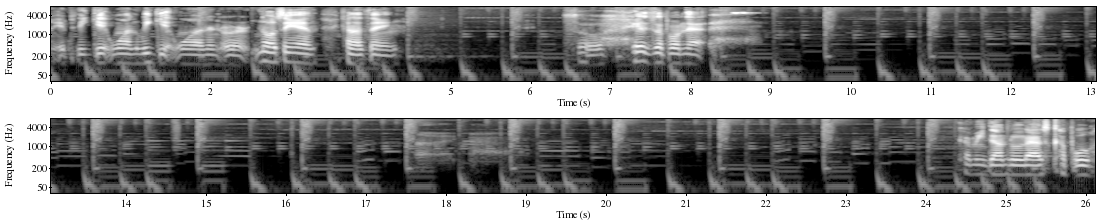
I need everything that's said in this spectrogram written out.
if they get one, we get one, and or you know what I'm saying, kind of thing. So heads up on that. coming down to the last couple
